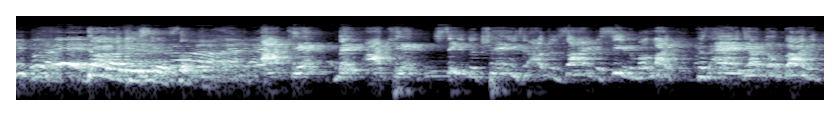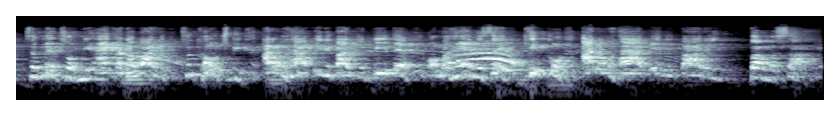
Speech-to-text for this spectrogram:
God, I just said something. I can't make, I can't see the change that I desire to see in my life because I ain't got nobody to mentor me. I ain't got nobody to coach me. I don't have anybody to be there on my hand and say, keep going. I don't have anybody by my side.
